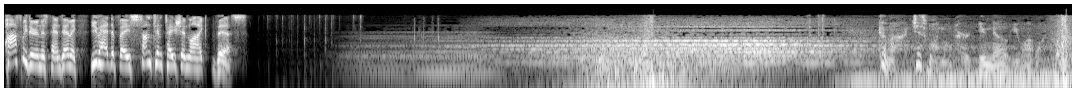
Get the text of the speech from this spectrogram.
possibly during this pandemic, you've had to face some temptation like this. Come on, just one won't hurt. You know you want one.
